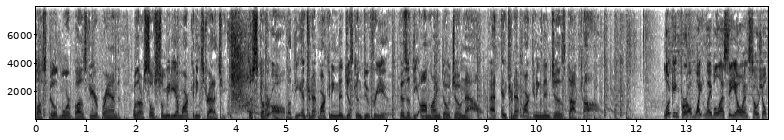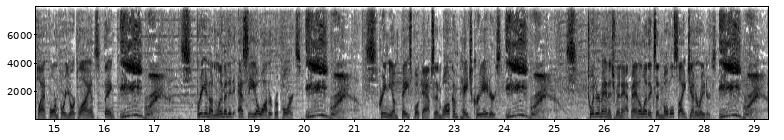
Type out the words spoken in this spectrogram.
Plus, build more buzz for your brand with our social media marketing strategy. Discover all that the Internet Marketing Ninjas can do for you. Visit the online dojo now at InternetMarketingNinjas.com. Looking for a white label SEO and social platform for your clients? Think eBrands. Free and unlimited SEO audit reports. eBrands. Premium Facebook apps and welcome page creators. eBrands. Twitter management app, analytics, and mobile site generators. eBrands.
